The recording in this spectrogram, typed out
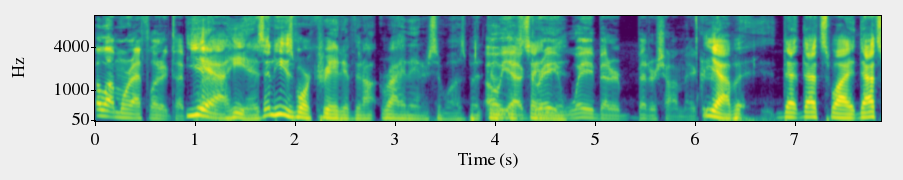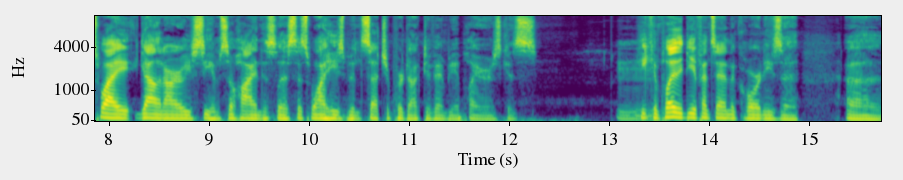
a lot more athletic type. player. yeah, he is, and he's more creative than Ryan Anderson was. But Oh yeah, great, that- way better, better shot maker. Yeah, but that that's why that's why Gallinari you see him so high in this list. That's why he's been such a productive NBA player is because Mhm. he can play the defense end of the court. He's a, uh,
